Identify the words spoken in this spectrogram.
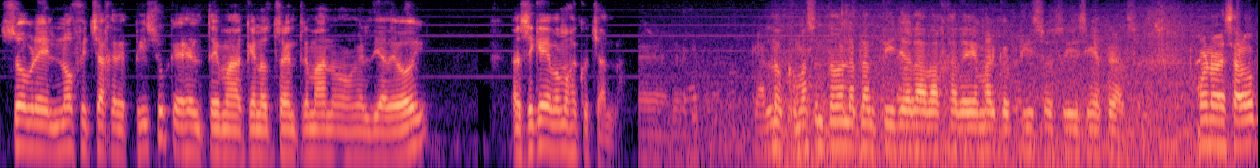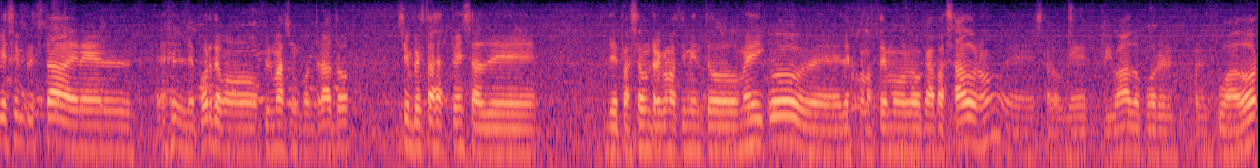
sobre el no fichaje de Pisu, que es el tema que nos trae entre manos en el día de hoy. Así que vamos a escucharlo. Carlos, ¿cómo ha sentado en la plantilla la baja de Marcos Piso así sin esperarse? Bueno, es algo que siempre está en el, en el deporte, cuando firmas un contrato, siempre estás a expensas de, de pasar un reconocimiento médico, eh, desconocemos lo que ha pasado, ¿no? Eh, es algo que es privado por el, por el jugador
